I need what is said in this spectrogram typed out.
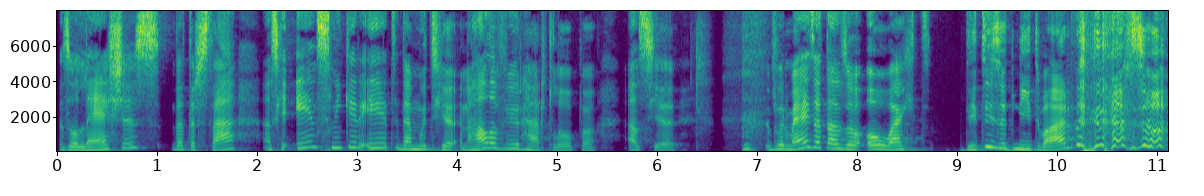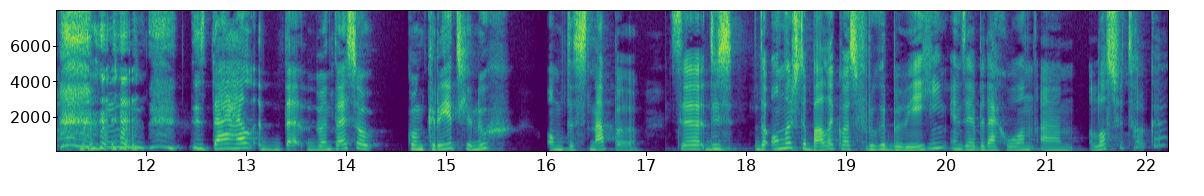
zo lijstjes, dat er staat, als je één sneaker eet, dan moet je een half uur hardlopen. Als je... Voor mij is dat dan zo, oh, wacht, dit is het niet waard. Zo, mm, dus dat, hel, dat, want dat is zo concreet genoeg om te snappen. Ze, dus de onderste balk was vroeger beweging en ze hebben dat gewoon ehm, losgetrokken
